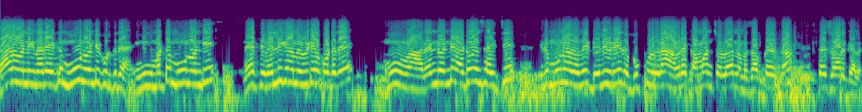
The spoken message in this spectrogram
வேற வண்டிக்கு நிறைய இருக்கு. மூணு வண்டி கொடுத்துட்டேன். இன்னைக்கு மட்டும் மூணு வண்டி. நேற்று வெள்ளிக்கிழமை வீடியோ போட்டது. மூ ரெண்டு வண்டி அட்வான்ஸ் ஆயிடுச்சு. இது மூணாவது வந்து டெலிவரி இதை புக் கொடுக்குறேன். அவரே கமெண்ட் சொல்லுவார். நம்ம சப்ஸ்கிரைபர் தான். பேசுவாரு கேளு.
